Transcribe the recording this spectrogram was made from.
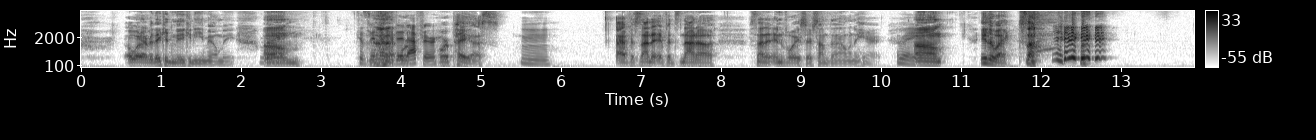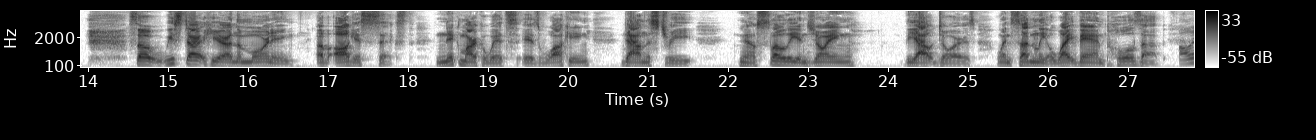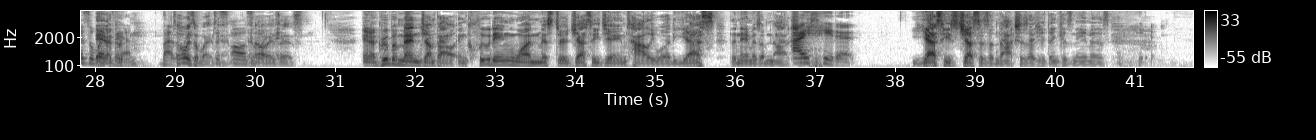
or whatever. They can they can email me. Right. Um, Because they never did or, after. or pay us. Hmm. If it's not a, if it's not a it's not an invoice or something, I want to hear it. right. Um, either way, so so we start here on the morning of August sixth. Nick Markowitz is walking down the street, you know, slowly enjoying the outdoors when suddenly a white van pulls up. always a white a gr- van. It's always way. a white Just van. Always it always van. is. And a group of men jump out, including one Mr. Jesse James Hollywood. Yes, the name is obnoxious. I hate it. yes, he's just as obnoxious as you think his name is. I hate it.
